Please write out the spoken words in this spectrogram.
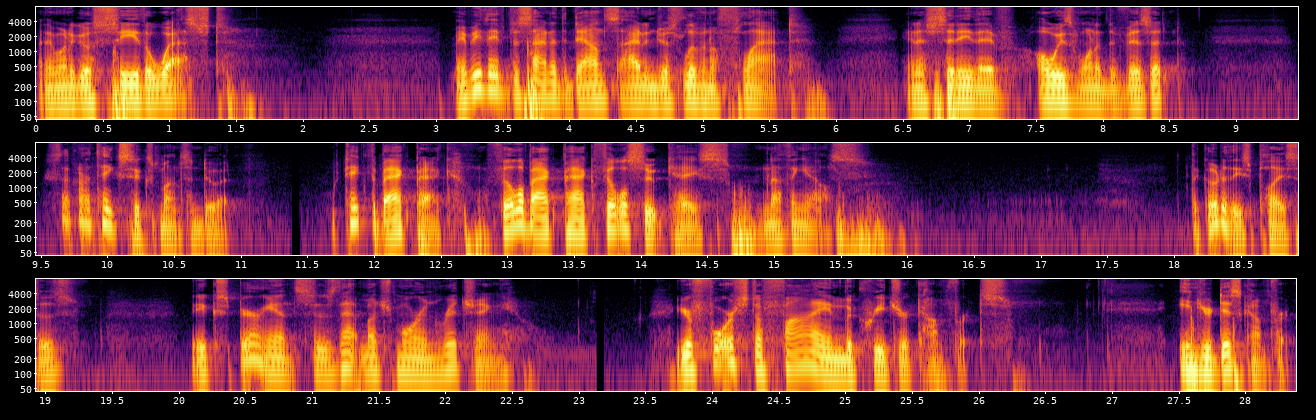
and they want to go see the West. Maybe they've decided to downside and just live in a flat in a city they've always wanted to visit. It's not going to take six months and do it. We take the backpack, fill a backpack, fill a suitcase, nothing else. To go to these places, the experience is that much more enriching. You're forced to find the creature comforts in your discomfort.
